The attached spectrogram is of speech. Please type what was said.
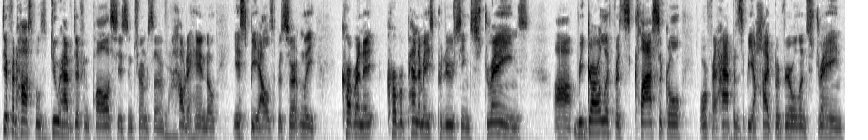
different hospitals do have different policies in terms of yeah. how to handle SBLs, but certainly carbapenemase producing strains, uh, regardless if it's classical or if it happens to be a hypervirulent strain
